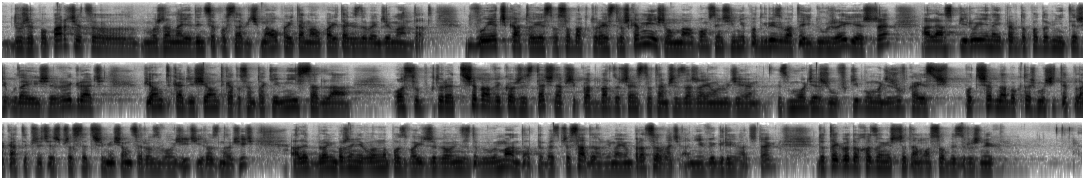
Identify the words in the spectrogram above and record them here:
duże poparcie, to można na jedynce postawić małpę i ta małpa i tak zdobędzie mandat. Dwójeczka to jest osoba, która jest troszkę mniejszą małpą, w sensie nie podgryzła tej dużej jeszcze, ale aspiruje i najprawdopodobniej też udaje jej się wygrać. Piątka, dziesiątka to są takie miejsca dla osób, które trzeba wykorzystać. Na przykład bardzo często tam się zdarzają ludzie z młodzieżówki, bo młodzieżówka jest potrzebna, bo ktoś musi te plakaty przecież przez te trzy miesiące rozwozić i roznosić, ale broń Boże nie wolno pozwolić, żeby oni zdobyły mandat. To bez przesady, oni mają pracować, a nie wygrywać. Tak? Do tego dochodzą jeszcze tam osoby z różnych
